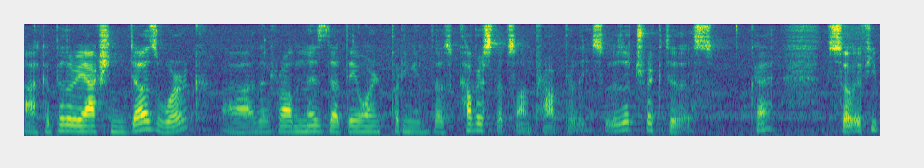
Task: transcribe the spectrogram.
Uh, capillary action does work. Uh, the problem is that they weren't putting those cover slips on properly. So there's a trick to this. Okay, so if you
